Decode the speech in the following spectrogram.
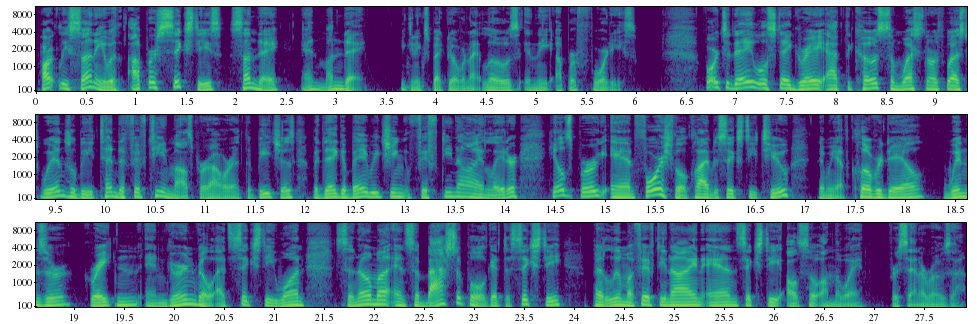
partly sunny with upper 60s Sunday and Monday. You can expect overnight lows in the upper 40s. For today, we'll stay gray at the coast. Some west northwest winds will be 10 to 15 miles per hour at the beaches. Bodega Bay reaching 59 later. Healdsburg and Forestville climb to 62. Then we have Cloverdale, Windsor, Graton, and Guerneville at 61. Sonoma and Sebastopol get to 60. Petaluma 59 and 60 also on the way for Santa Rosa.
